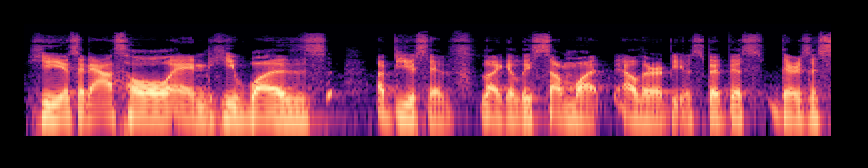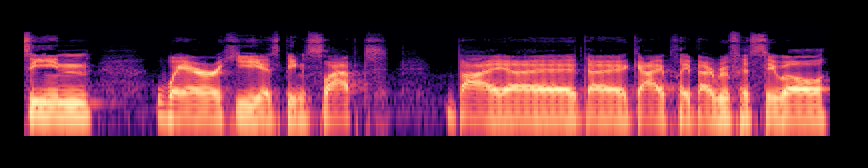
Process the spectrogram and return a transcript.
he is an asshole and he was abusive, like at least somewhat elder abuse. That this there's a scene where he is being slapped by uh, the guy played by Rufus Sewell.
